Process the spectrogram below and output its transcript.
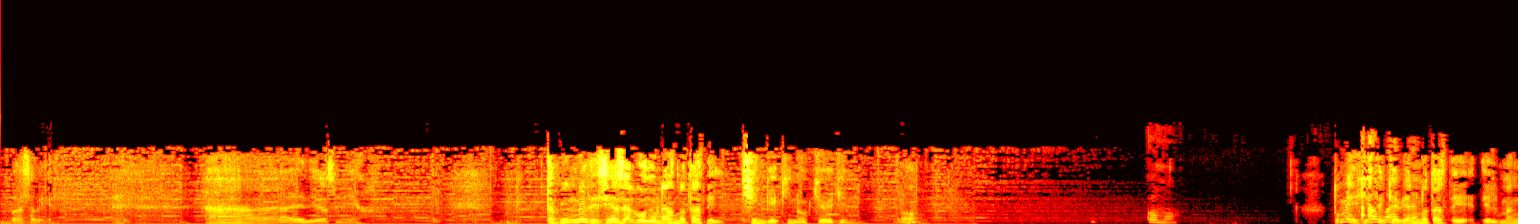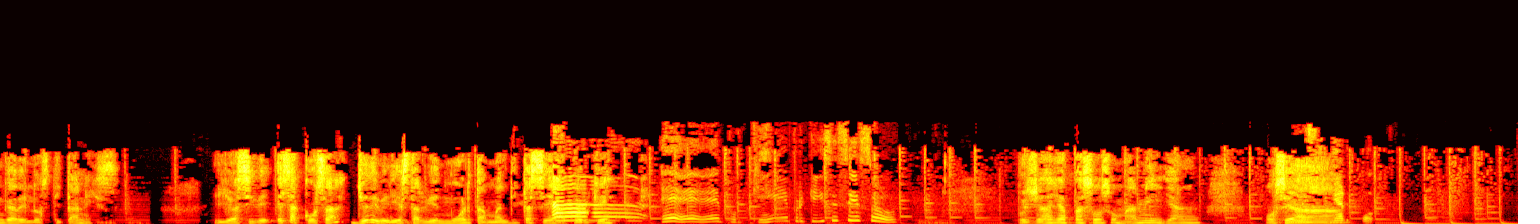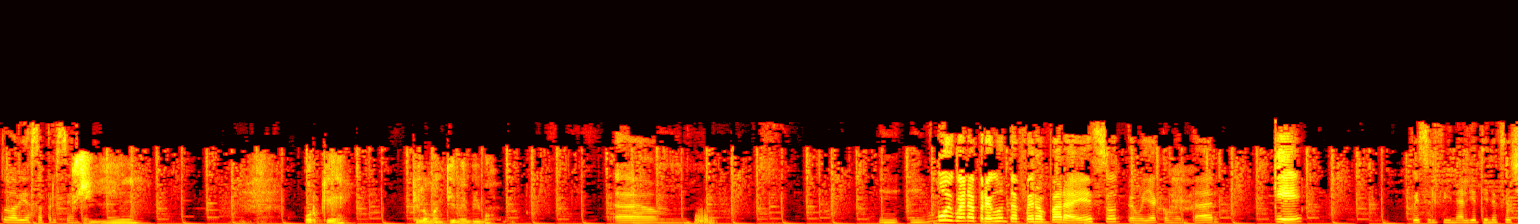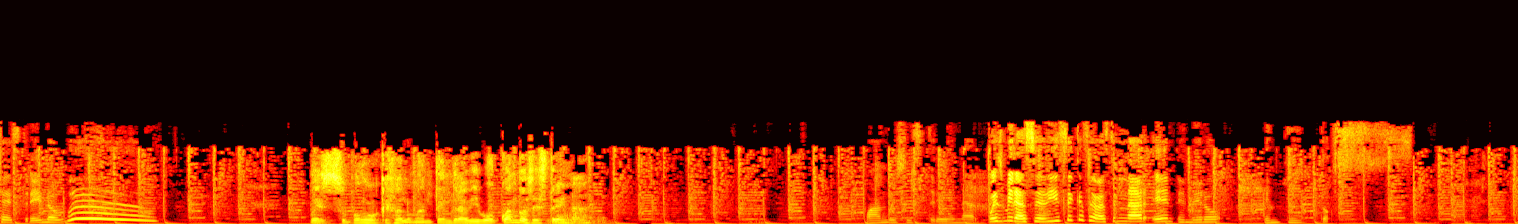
Vas a ver. Ay, Dios mío. También me decías algo de unas notas del Shingeki no Kyojin, ¿no? ¿Cómo? Tú me dijiste que había notas de, del manga de los titanes. Y yo así de, esa cosa, yo debería estar bien muerta, maldita sea, ¿por qué? Ah, eh, eh, eh, ¿por qué? ¿Por qué dices eso? Pues ya, ya pasó su mami, ya. O sea... cierto. Todavía está presente. Sí. ¿Por qué? ¿Qué lo mantiene vivo? Mm, mm, muy buena pregunta, pero para eso te voy a comentar que pues el final ya tiene fecha de estreno. Pues supongo que eso lo mantendrá vivo. ¿Cuándo se estrena? ¿Cuándo se estrena? Pues mira, se dice que se va a estrenar en enero 22.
